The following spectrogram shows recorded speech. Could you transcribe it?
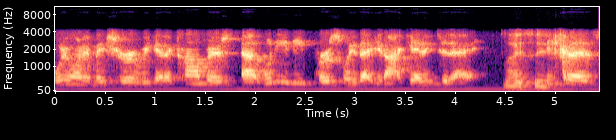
What do you want to make sure we get accomplished? Uh, what do you need personally that you're not getting today? I see. Because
